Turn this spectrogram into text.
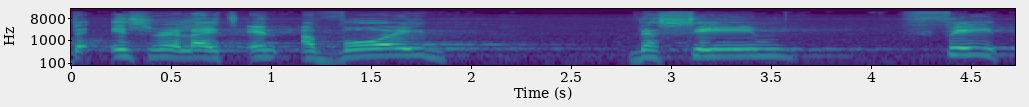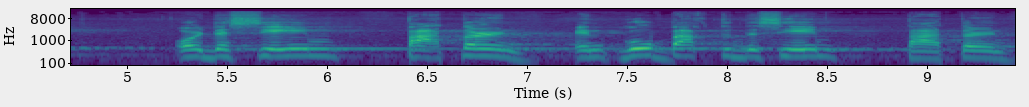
the Israelites and avoid the same fate or the same pattern and go back to the same pattern.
